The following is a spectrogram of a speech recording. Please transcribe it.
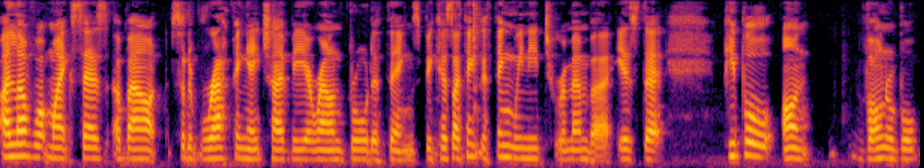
I love what Mike says about sort of wrapping HIV around broader things, because I think the thing we need to remember is that people aren't vulnerable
